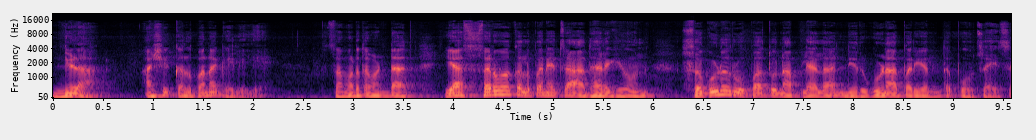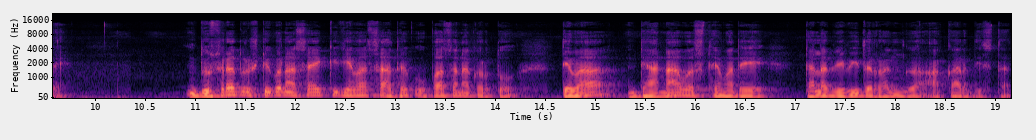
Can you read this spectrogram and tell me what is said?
निळा अशी कल्पना केलेली आहे. समर्थ म्हणतात या सर्व कल्पनेचा आधार घेऊन सगुण रूपातून आपल्याला निर्गुणापर्यंत पोहोचायचं आहे दुसरा दृष्टिकोन असा आहे की जेव्हा साधक उपासना करतो तेव्हा ध्यानावस्थेमध्ये त्याला विविध रंग आकार दिसतात.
